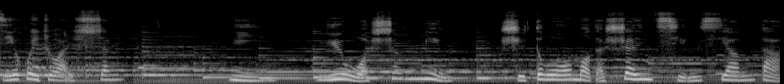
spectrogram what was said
即会转身。你与我生命是多么的深情相待，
